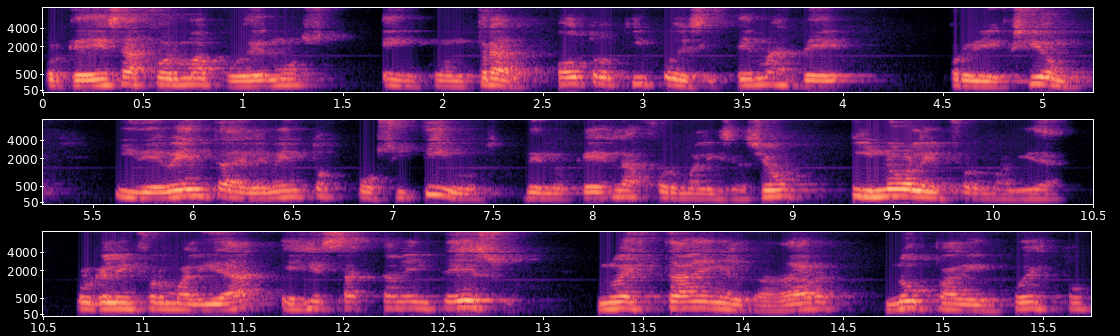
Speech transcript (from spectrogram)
Porque de esa forma podemos encontrar otro tipo de sistemas de proyección y de venta de elementos positivos de lo que es la formalización y no la informalidad. Porque la informalidad es exactamente eso. No está en el radar, no paga impuestos,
